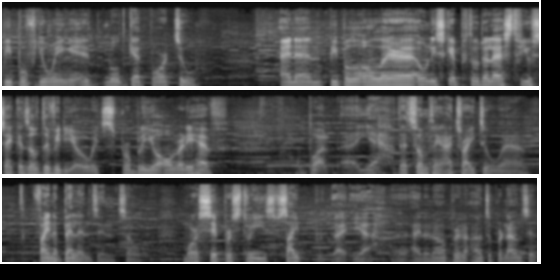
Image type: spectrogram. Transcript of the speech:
people viewing it will get bored too and then people only, uh, only skip to the last few seconds of the video, which probably you already have. But uh, yeah, that's something I try to uh, find a balance in. So more cypress trees, cyp uh, yeah, uh, I don't know how to pronounce it.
